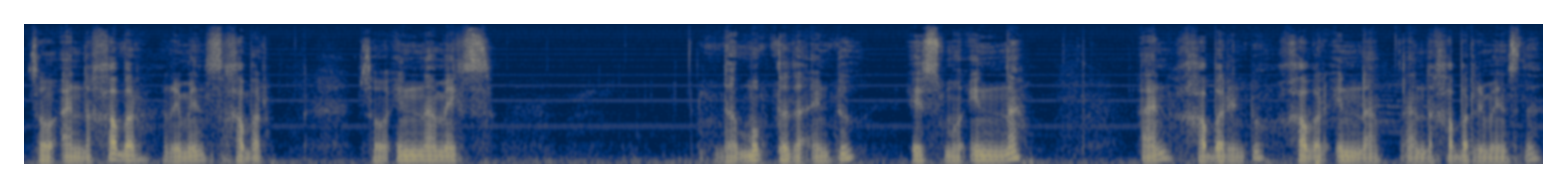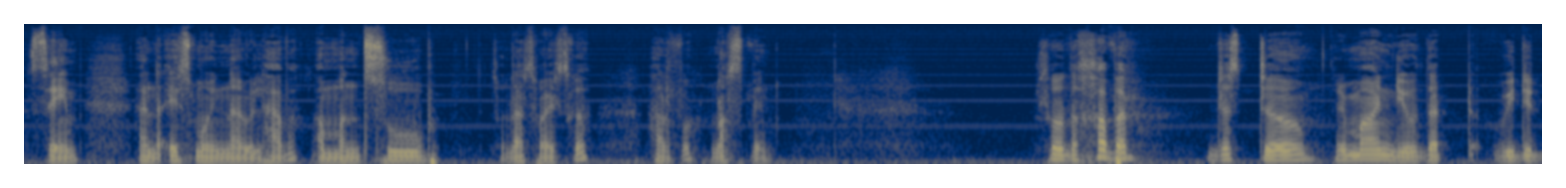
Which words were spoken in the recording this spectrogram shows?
So and the khabar remains khabar. So inna makes the mubtada into ismu inna and khabar into khabar inna and the khabar remains the same. And the ismu inna will have a, a so that's why it's called harfu nasbin so the khabar just to remind you that we did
